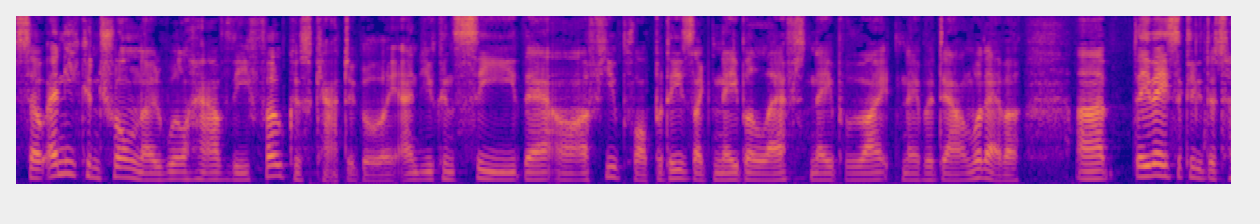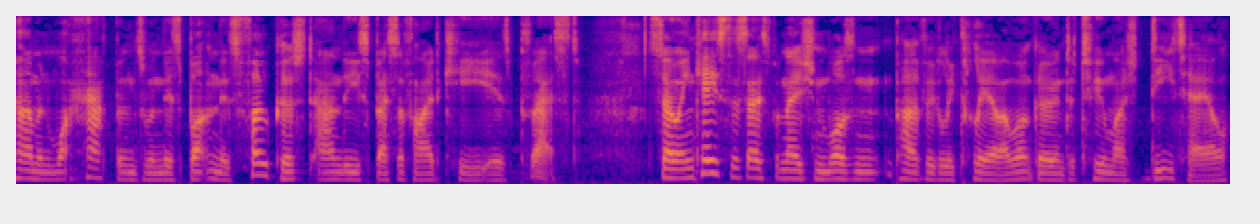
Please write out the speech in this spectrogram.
So any control node will have the focus category, and you can see there are a few properties like neighbor left, neighbor right, neighbor down, whatever. Uh, they basically determine what happens when this button is focused and the specified key is pressed. So, in case this explanation wasn't perfectly clear, I won't go into too much detail.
